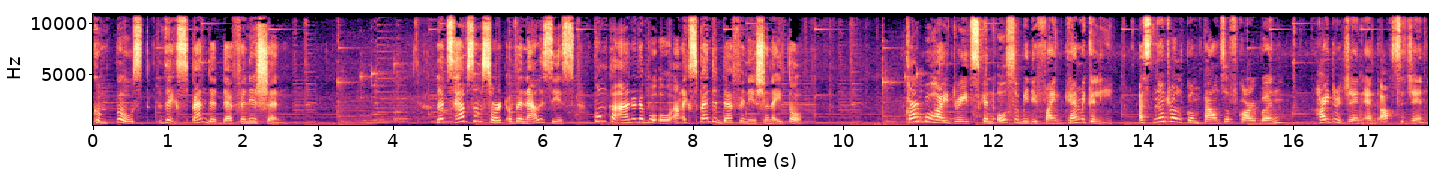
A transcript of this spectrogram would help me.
composed the expanded definition. Let's have some sort of analysis kung paano nabuo ang expanded definition na ito. Carbohydrates can also be defined chemically as neutral compounds of carbon, hydrogen, and oxygen.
